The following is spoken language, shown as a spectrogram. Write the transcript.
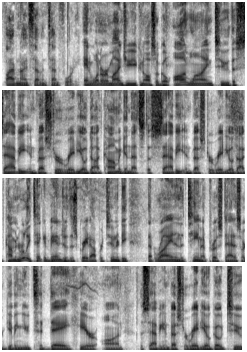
597 1040. And want to remind you, you can also go online to the savvyinvestorradio.com. Again, that's the savvyinvestorradio.com and really take advantage of this great opportunity that Ryan and the team at ProStatus are giving you today here on the Savvy Investor Radio. Go to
